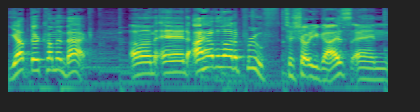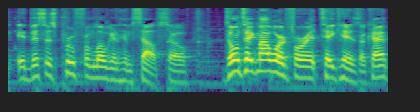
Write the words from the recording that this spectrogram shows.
Yep, they're coming back. Um, and I have a lot of proof to show you guys, and it, this is proof from Logan himself. So don't take my word for it, take his, okay?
